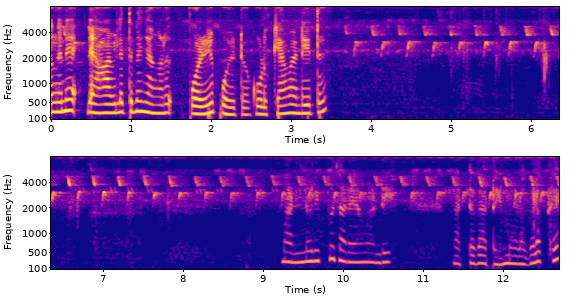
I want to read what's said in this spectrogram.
അങ്ങനെ രാവിലെ തന്നെ ഞങ്ങൾ പുഴയിൽ പോയിട്ടോ കുളിക്കാൻ വേണ്ടിയിട്ട്. മണ്ണൊലിപ്പ് തടയാൻ വേണ്ടി നട്ടതാട്ടോ മുളകളൊക്കെ.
